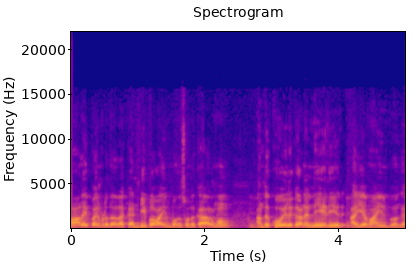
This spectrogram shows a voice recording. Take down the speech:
மாலை பயன்படுத்தாதான் கண்டிப்பாக வாங்கி போங்க சொன்ன காரணம் அந்த கோயிலுக்கான நேதி அது. ஐயா வாங்கிட்டு போங்க.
